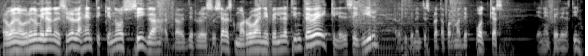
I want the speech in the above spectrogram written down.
Pero bueno, Bruno Milano, decirle a la gente que nos siga a través de redes sociales como arroba NFL Latino TV y que le dé seguir a las diferentes plataformas de podcast de NFL Latino.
